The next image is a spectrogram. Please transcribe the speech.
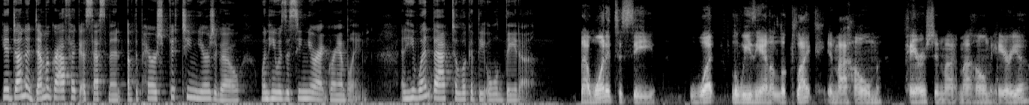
He had done a demographic assessment of the parish 15 years ago when he was a senior at Grambling, and he went back to look at the old data. I wanted to see what Louisiana looked like in my home parish, in my, my home area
